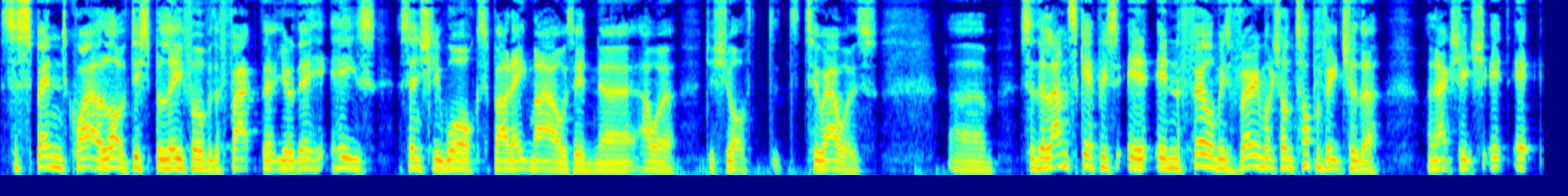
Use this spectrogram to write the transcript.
suspend quite a lot of disbelief over the fact that you know they, he's essentially walked about eight miles in uh, hour, just short of two hours. Um, so the landscape is in the film is very much on top of each other. and actually it, it,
